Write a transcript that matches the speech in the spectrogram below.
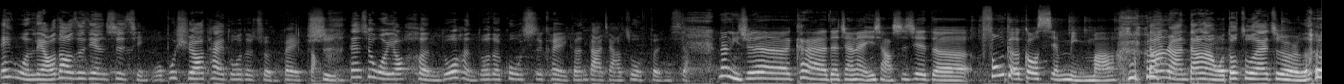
哎，我聊到这件事情，我不需要太多的准备稿，是但是我有很多很多的故事可以跟大家做分享。那你觉得克莱尔的展览影响世界的风格够鲜明吗？当然，当然，我都坐在这儿了。哎，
